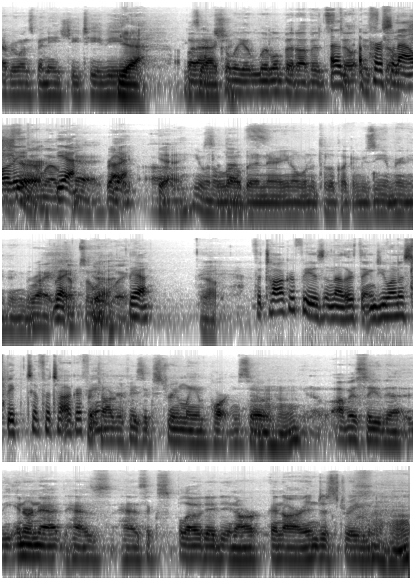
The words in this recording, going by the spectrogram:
everyone's been HGTV. Yeah, But exactly. actually, a little bit of it's still a is personality. Still, Sure. still Yeah. Right. Yeah. Yeah. You want so a little bit in there. You don't want it to look like a museum or anything. but- Right. Right. Absolutely. Yeah. Yeah. Photography is another thing. Do you want to speak to photography? Photography is extremely important. So Mm-hmm. you know, obviously the, the internet has has exploded in our in our industry, Mm-hmm.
